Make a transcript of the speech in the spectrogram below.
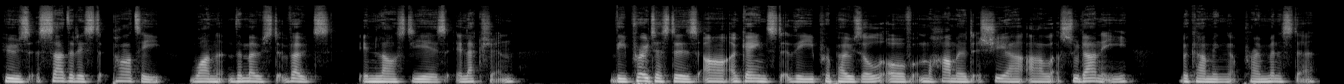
whose Sadrist party won the most votes in last year's election. The protesters are against the proposal of Mohammed Shia al Sudani becoming prime minister.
